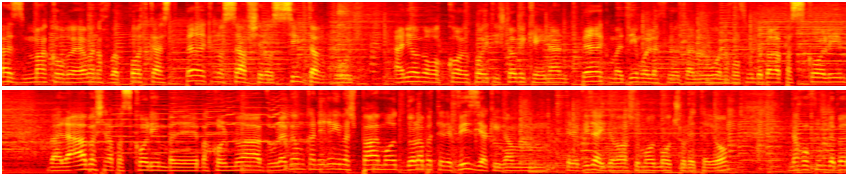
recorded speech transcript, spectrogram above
אז מה קורה? היום אנחנו בפודקאסט, פרק נוסף של עושים תרבות. אני עומר אוקון ופה איתי שלומי קינן, פרק מדהים הולך להיות לנו, אנחנו הולכים לדבר על פסקולים ועל האבא של הפסקולים בקולנוע, ואולי גם כנראה עם השפעה מאוד גדולה בטלוויזיה, כי גם טלוויזיה היא דבר שמאוד מאוד שולט היום. אנחנו הולכים לדבר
